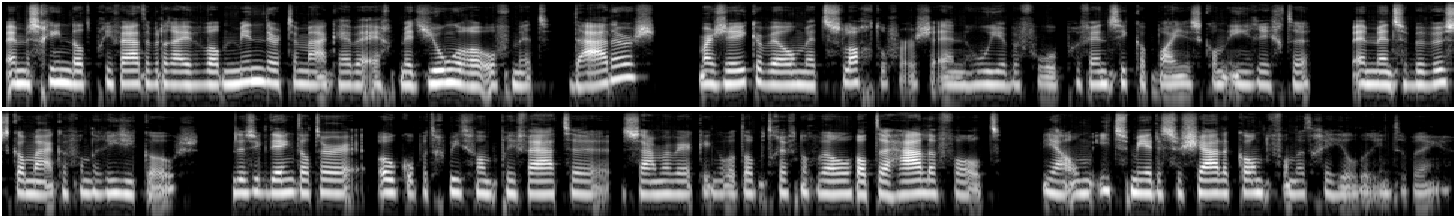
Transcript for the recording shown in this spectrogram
En misschien dat private bedrijven wat minder te maken hebben echt met jongeren of met daders, maar zeker wel met slachtoffers en hoe je bijvoorbeeld preventiecampagnes kan inrichten en mensen bewust kan maken van de risico's. Dus ik denk dat er ook op het gebied van private samenwerkingen wat dat betreft nog wel wat te halen valt. Ja, om iets meer de sociale kant van het geheel erin te brengen.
